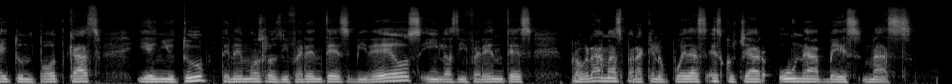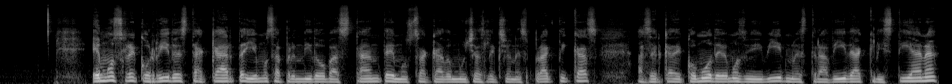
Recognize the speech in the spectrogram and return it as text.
iTunes Podcast y en YouTube tenemos los diferentes videos y los diferentes programas para que lo puedas escuchar una vez más. Hemos recorrido esta carta y hemos aprendido bastante, hemos sacado muchas lecciones prácticas acerca de cómo debemos vivir nuestra vida cristiana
